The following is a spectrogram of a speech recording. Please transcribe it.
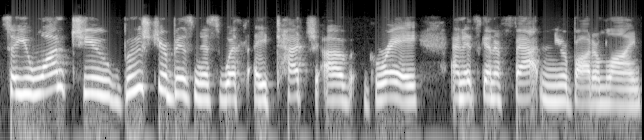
So you want to boost your business with a touch of gray and it's going to fatten your bottom line.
